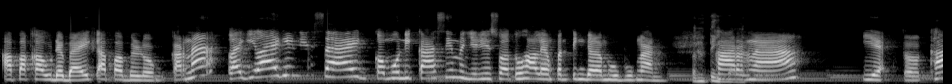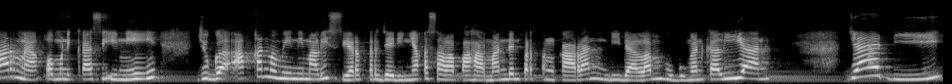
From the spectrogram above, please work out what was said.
Apakah udah baik apa belum? Karena lagi-lagi nih saya komunikasi menjadi suatu hal yang penting dalam hubungan. Penting. Karena Iya, tuh. Karena komunikasi ini juga akan meminimalisir terjadinya kesalahpahaman dan pertengkaran di dalam hubungan kalian. Jadi,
